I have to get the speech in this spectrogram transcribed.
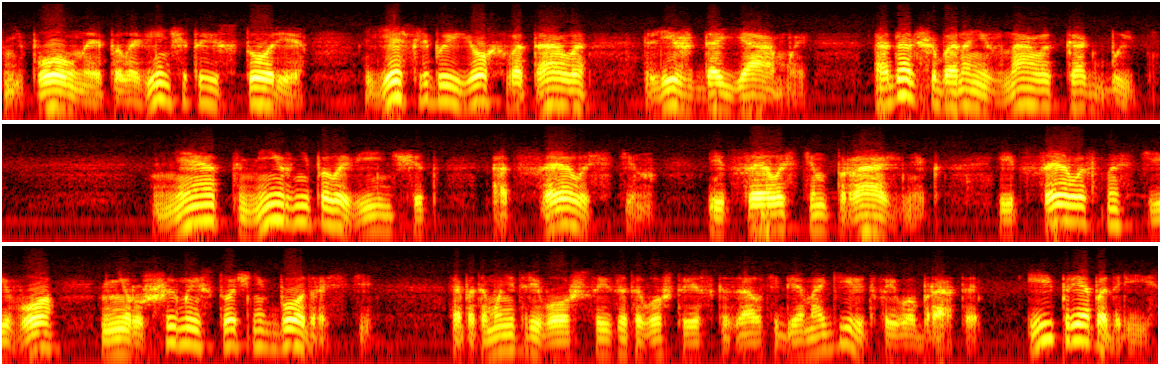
неполная, половинчатая история, если бы ее хватало лишь до ямы, а дальше бы она не знала, как быть. Нет, мир не половинчат, а целостен, и целостен праздник, и целостность его — нерушимый источник бодрости, а потому не тревожься из-за того, что я сказал тебе о могиле твоего брата, и приободрись.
